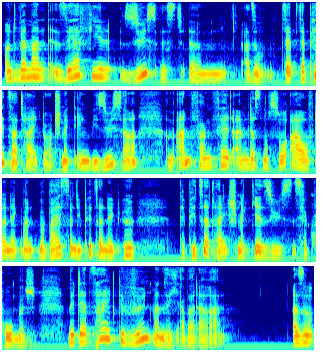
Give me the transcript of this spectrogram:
Und wenn man sehr viel süß isst, ähm, also selbst der Pizzateig dort schmeckt irgendwie süßer, am Anfang fällt einem das noch so auf. Dann denkt man, man beißt in die Pizza und denkt, äh, der Pizzateig schmeckt ja süß, ist ja komisch. Mit der Zeit gewöhnt man sich aber daran. Also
